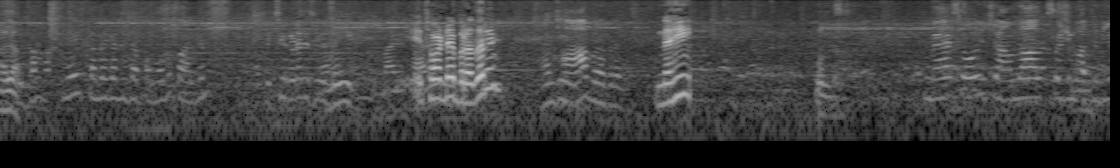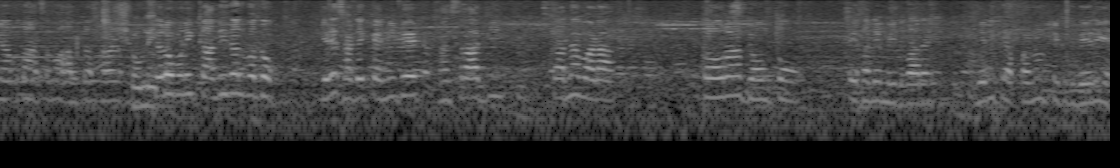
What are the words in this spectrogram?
ਆ ਜਾ। ਨਹੀਂ ਕੱਲੇ ਦਾ ਆਪਾਂ ਪਿੱਛੇ ਇਹ ਤੁਹਾਡੇ ਬ੍ਰਦਰ ਹੈ? ਹਾਂਜੀ। ਹਾਂ ਬ੍ਰਦਰ ਨਹੀਂ। ਮੈਂ ਚੋਈ ਸ਼ਾਮਲਾਲ ਪਿੰਡ ਮੱਧਦੀਆਂ ਵਿਧਾਨ ਸਭਾ ਹਲਕਾ ਖਰੜ ਸ਼੍ਰੋਮਣੀ। ਅਕਾਲੀ ਦਲ ਵੱਲੋਂ ਜਿਹੜੇ ਸਾਡੇ ਕੈਂਡੀਡੇਟ ਹੰਸਰਾਜ ਜੀ ਕਾਨਾਵਾੜਾ ਕਰੋੜਾ ਜ਼ੋਨ ਤੋਂ ਇਹ ਸਾਡੇ ਉਮੀਦਵਾਰ ਹੈ। ਜਿਹੜੀ ਕਿ ਆਪਾਂ ਨੂੰ ਟਿਕਟ ਦੇ ਰਹੀ ਹੈ।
